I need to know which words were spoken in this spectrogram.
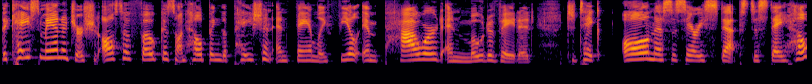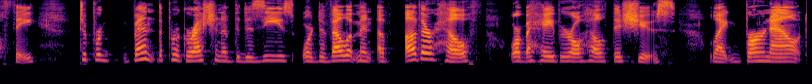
The case manager should also focus on helping the patient and family feel empowered and motivated to take all necessary steps to stay healthy to prevent the progression of the disease or development of other health or behavioral health issues like burnout,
